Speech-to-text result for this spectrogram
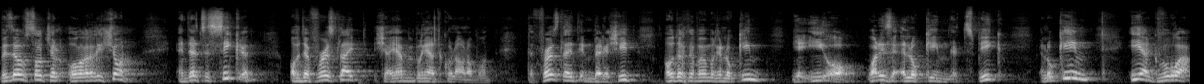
וזהו סוד של אור הראשון. And that's a secret of the first light שהיה בבריאת כל העולמות. The first light in בראשית, עוד הכתב אומר אלוקים, יהי אור. What is אלוקים that speak? אלוקים היא הגבורה.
